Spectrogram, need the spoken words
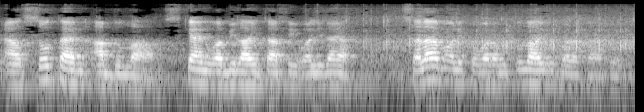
Al-Sultan Abdullah. Sekian wabillahi taufiq walidayah. Assalamualaikum warahmatullahi wabarakatuh.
